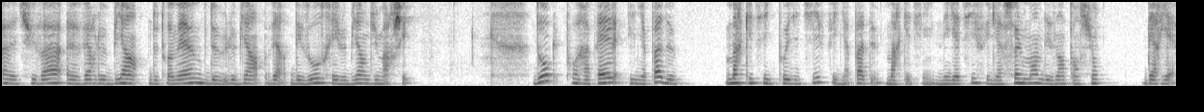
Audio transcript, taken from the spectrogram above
euh, tu vas vers le bien de toi-même, le bien vers des autres et le bien du marché? Donc pour rappel, il n'y a pas de marketing positif, il n'y a pas de marketing négatif, il y a seulement des intentions derrière.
